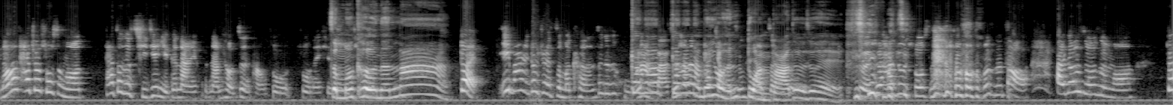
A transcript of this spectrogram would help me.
然后他就说什么，他这个期间也跟男男朋友正常做做那些。怎么可能啦？对，一般人就觉得怎么可能？这个是胡乱吧？跟他男朋友很短吧？对不对？对，所以他就说什么 我不知道，他就说什么，对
